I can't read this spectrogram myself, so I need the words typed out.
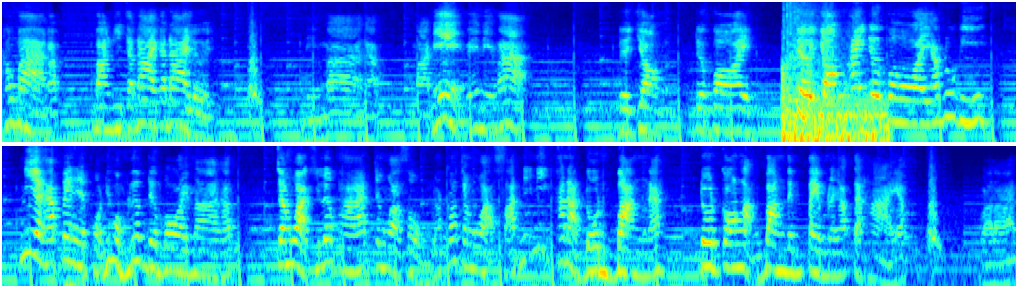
เข้ามาครับ บางทีจะได้ก็ได้เลยเนม่าครับ มานี่ไม่ใช่เนม่าเดยองเดอะบอยเดยองให้เดอะบอยครับลูกนี้เนี่ยครับเป็นเหตุผลที่ผมเลือกเดอะบอยมาครับ จังหวะคิลเลอร์พาร์จังหวะส่งแล้วก็จังหวะซัดนี่นี่ขนาดโดนบังนะ โดนกองหลังบังเต็มๆเลยครับ แต่หายครับวาลาน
